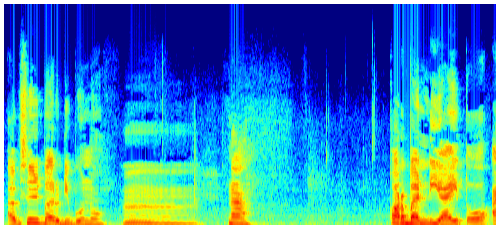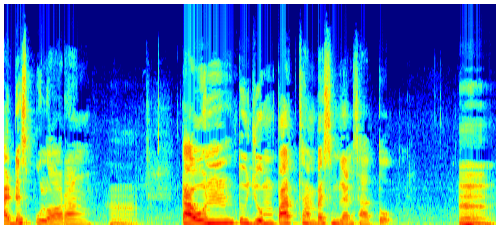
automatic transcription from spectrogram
habis itu baru dibunuh. Hmm. Nah, korban dia itu ada 10 orang. Hmm. Tahun 74 sampai 91. Hmm.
